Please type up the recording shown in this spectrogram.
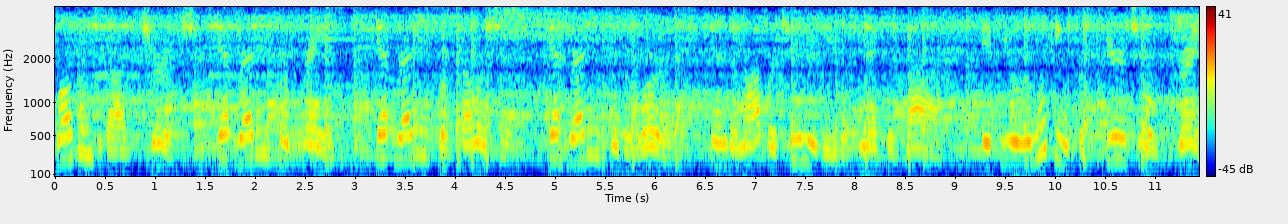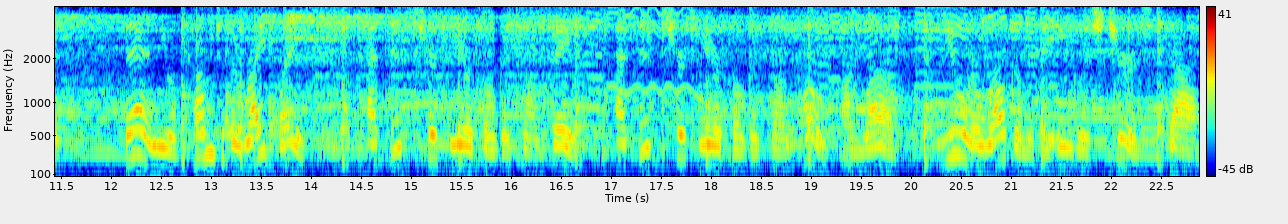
Welcome to God's church. Get ready for praise. Get ready for fellowship. Get ready for the word and an opportunity to connect with God. If you are looking for spiritual strength, then you have come to the right place. At this church, we are focused on faith. At this church, we are focused on hope, on love. You are welcome at the English Church South,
